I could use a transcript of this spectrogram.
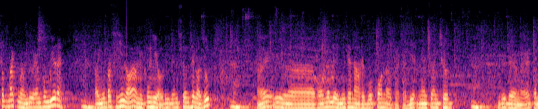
cấp bách mà ví dụ em không biết đây? Ừ, hoặc như bác sĩ nói là mình không hiểu thì anh Sơn sẽ vào giúp. À, đấy ví dụ là có vấn đề như thế nào thì bố con là phải phải điện ngay cho anh Sơn. À, chứ đường ấy còn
